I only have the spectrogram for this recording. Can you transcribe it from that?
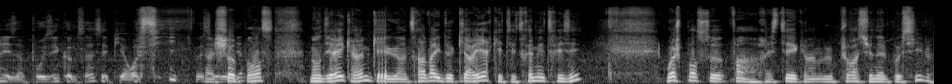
Les a posées comme ça, ces pierres aussi? Je pense, mais on dirait quand même qu'il y a eu un travail de carrière qui était très maîtrisé. Moi, je pense, euh, enfin, rester quand même le plus rationnel possible.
